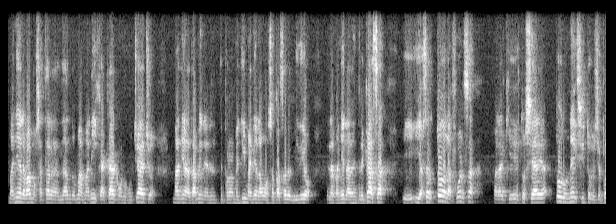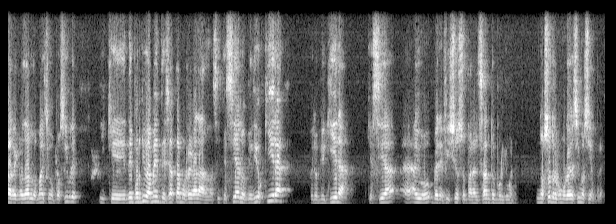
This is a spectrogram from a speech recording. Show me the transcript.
Mañana vamos a estar dando más manija acá con los muchachos. Mañana también, te prometí, mañana vamos a pasar el video en la mañana de entre casa y, hacer toda la fuerza para que esto sea todo un éxito, que se pueda recaudar lo máximo posible y que deportivamente ya estamos regalados. Así que sea lo que Dios quiera, pero que quiera que sea eh, algo beneficioso para el santo, porque bueno, nosotros como lo decimos siempre,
